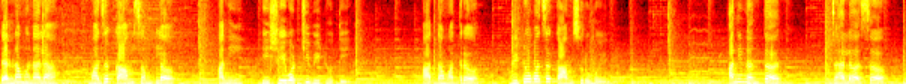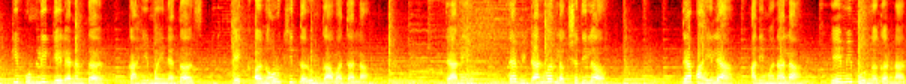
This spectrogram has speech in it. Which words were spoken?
त्यांना म्हणाला माझं काम संपलं आणि ही शेवटची वीट होती. आता मात्र विठोबाचं काम सुरू होईल. आणि नंतर झालं असं की पुंडलिक गेल्यानंतर काही महिन्यातच एक अनोळखी तरुण गावात आला. त्याने त्या विटांवर लक्ष दिलं त्या पाहिल्या आणि म्हणाला हे मी पूर्ण करणार.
